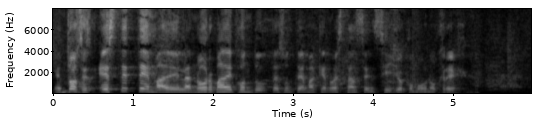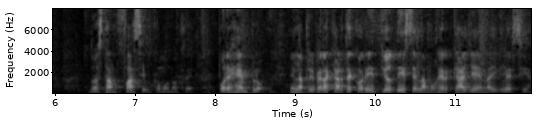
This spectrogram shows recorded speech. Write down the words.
Entonces, este tema de la norma de conducta es un tema que no es tan sencillo como uno cree. No es tan fácil como uno cree. Por ejemplo, en la primera carta de Corintios dice, la mujer calle en la iglesia.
